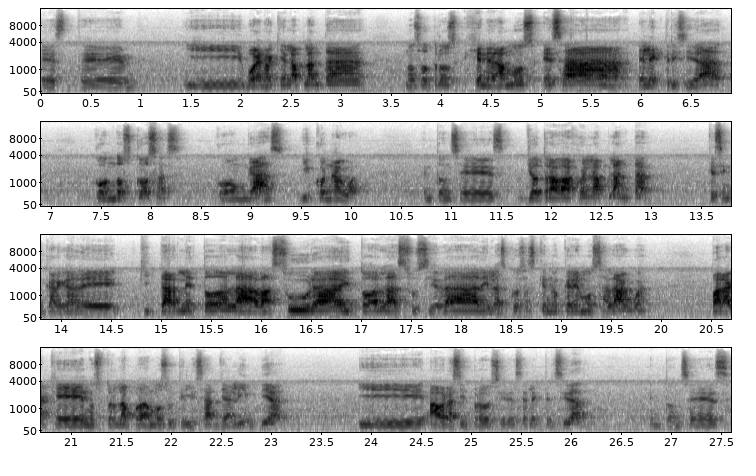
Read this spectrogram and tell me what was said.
Este, y bueno, aquí en la planta nosotros generamos esa electricidad con dos cosas, con gas y con agua. Entonces yo trabajo en la planta que se encarga de quitarle toda la basura y toda la suciedad y las cosas que no queremos al agua para que nosotros la podamos utilizar ya limpia y ahora sí producir esa electricidad. Entonces,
